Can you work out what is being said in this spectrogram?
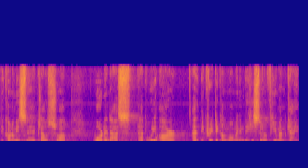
the economist uh, Klaus Schwab, warned us that we are at a critical moment in the history of humankind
